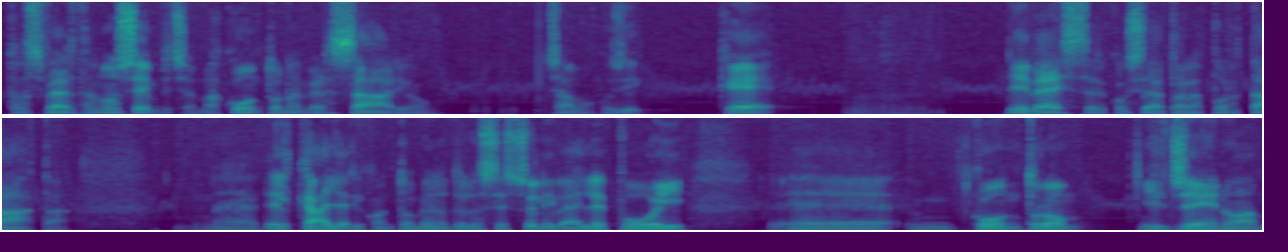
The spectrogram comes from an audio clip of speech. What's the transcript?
trasferta non semplice, ma contro un avversario, diciamo così, che eh, deve essere considerato alla portata eh, del Cagliari, quantomeno dello stesso livello, e poi eh, contro il Genoa.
